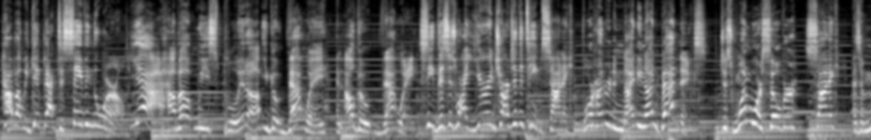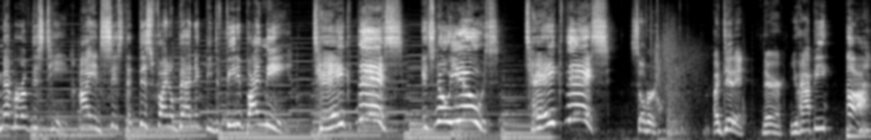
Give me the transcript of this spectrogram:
how about we get back to saving the world? Yeah, how about we split up? You go that way, and I'll go that way. See, this is why you're in charge of the team, Sonic. 499 badniks! Just one more silver! Sonic, as a member of this team, I insist that this final badnik be defeated by me. Take this! It's no use! Take this! Silver, I did it. There, you happy? Ah,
